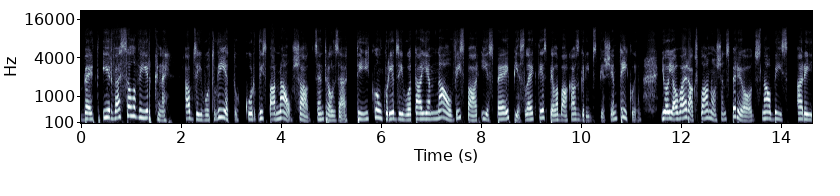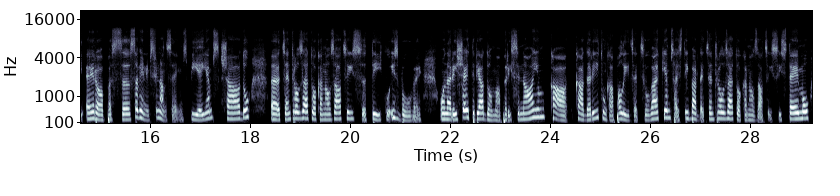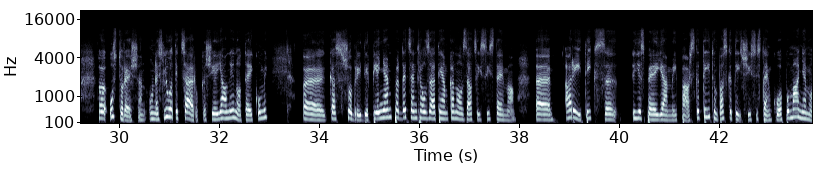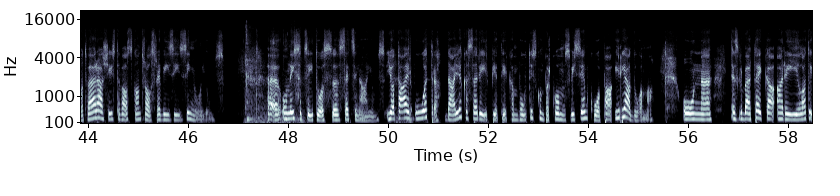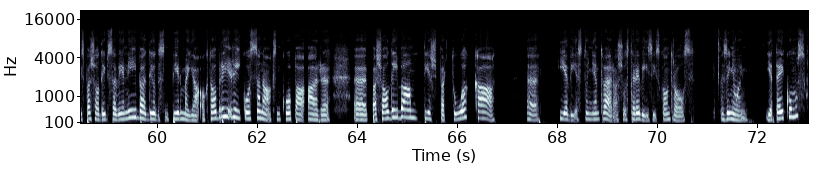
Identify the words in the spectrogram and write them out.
bet ir vesela virkne apdzīvotu vietu, kur vispār nav šāda centralizēta tīkla un kur iedzīvotājiem nav vispār iespēja pieslēgties pie labākās gribas pie šiem tīkliem. Jo jau vairākus plānošanas periodus nav bijis arī Eiropas eh, Savienības finansējums pieejams šādu uh, centralizēto kanalizācijas tīklu izbūvei. Un arī šeit ir jādomā par izcinājumu, kā, kā darīt un kā palīdzēt cilvēkiem saistībā ar decentralizēto kanalizācijas sistēmu uh, uzturēšanu. Un es ļoti ceru, ka šie jaunie noteikumi Eh, kas šobrīd ir pieņemti par decentralizētajām kanalizācijas sistēmām, eh, arī tiks eh, iespējami pārskatīt un paskatīt šī sistēma kopumā, ņemot vērā šīs valsts kontrolas revīzijas ziņojumus. Un izsacītos secinājumus. Jo tā ir otra daļa, kas arī ir pietiekami būtiska un par ko mums visiem kopā ir jādomā. Un es gribētu teikt, ka arī Latvijas pašvaldības savienība 21. oktobrī rīkos sanāksmi kopā ar pašvaldībām tieši par to, kā ieviest un ņemt vērā šos revīzijas kontrolas ziņojumu ieteikumus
